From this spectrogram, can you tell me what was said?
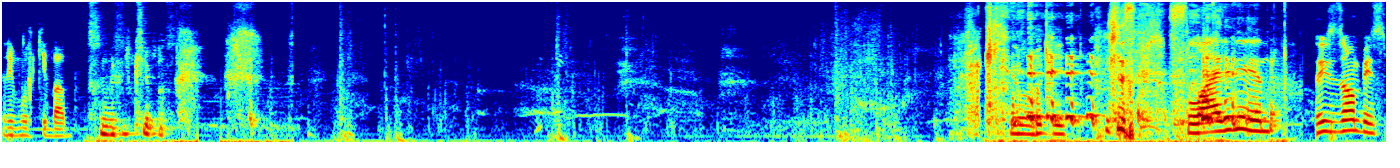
Remove kebab. remove kebab. Loki. Just sliding in. These zombies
